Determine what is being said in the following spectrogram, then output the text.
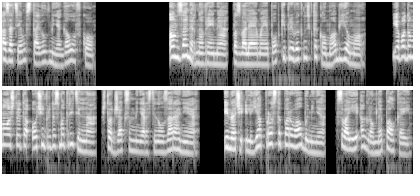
а затем вставил в меня головку. Он замер на время, позволяя моей попке привыкнуть к такому объему. Я подумала, что это очень предусмотрительно, что Джексон меня растянул заранее. Иначе Илья просто порвал бы меня своей огромной палкой.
